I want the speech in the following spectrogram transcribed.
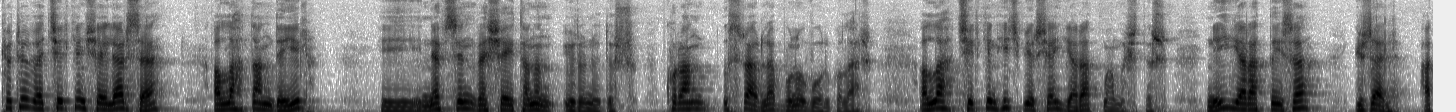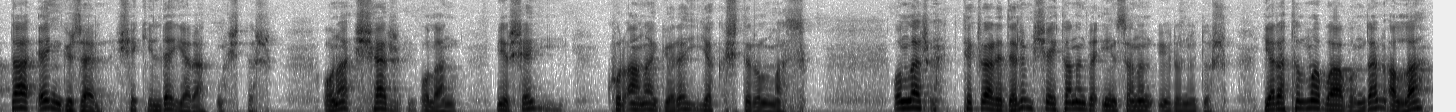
Kötü ve çirkin şeylerse Allah'tan değil, e, nefsin ve şeytanın ürünüdür. Kur'an ısrarla bunu vurgular. Allah çirkin hiçbir şey yaratmamıştır. Neyi yarattıysa güzel, hatta en güzel şekilde yaratmıştır. Ona şer olan bir şey Kur'an'a göre yakıştırılmaz. Onlar, tekrar edelim, şeytanın ve insanın ürünüdür. Yaratılma babından Allah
